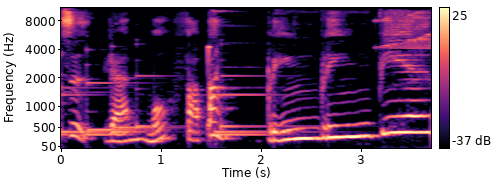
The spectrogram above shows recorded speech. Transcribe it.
自然魔法棒，bling bling 变。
